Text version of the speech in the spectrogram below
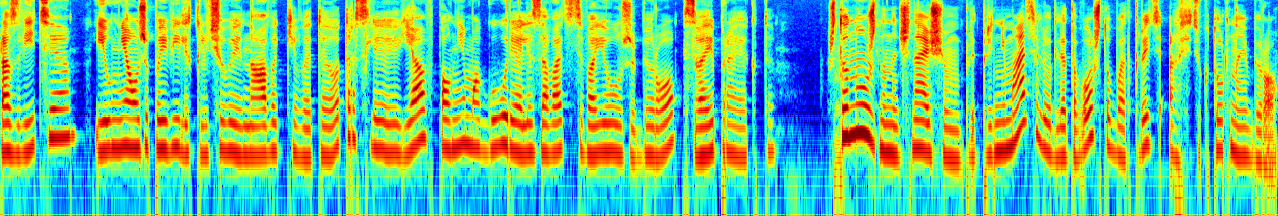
развития, и у меня уже появились ключевые навыки в этой отрасли, я вполне могу реализовать свое уже бюро, свои проекты. Что нужно начинающему предпринимателю для того, чтобы открыть архитектурное бюро?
